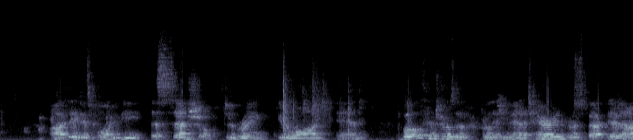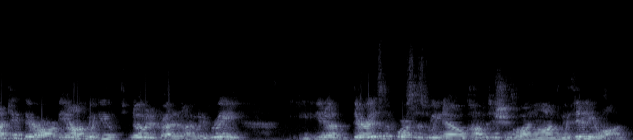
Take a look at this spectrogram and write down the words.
I think it's going to be essential to bring Iran in both in terms of from the humanitarian perspective, and I think there are beyond what you've noted, Fred, and I would agree. You know, there is, of course, as we know, competition going on within Iran.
